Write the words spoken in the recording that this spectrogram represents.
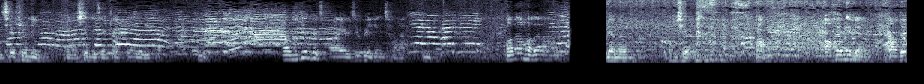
一切顺利，啊，身体健康，工作愉快，嗯，啊，一定会常来，有机会一定常来，嗯，好的，好的，这边的同学，啊，啊，还有那边，啊，对。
